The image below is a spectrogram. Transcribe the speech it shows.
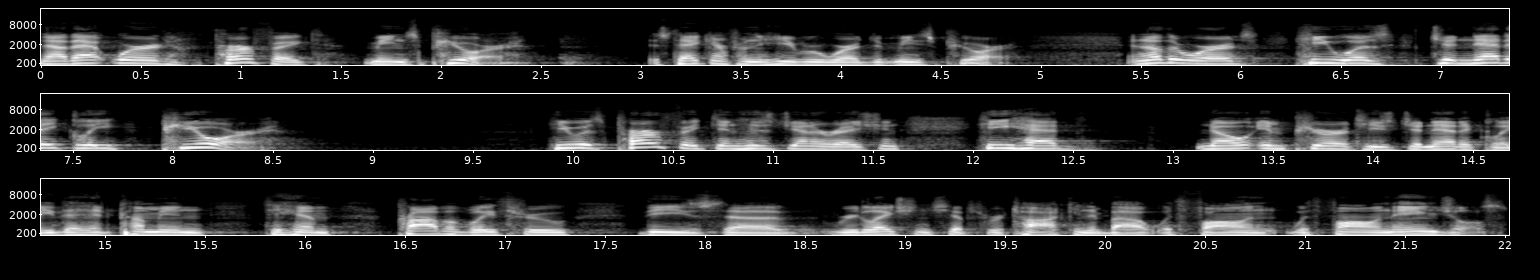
Now, that word perfect means pure. It's taken from the Hebrew word that means pure. In other words, he was genetically pure. He was perfect in his generation. He had no impurities genetically that had come in to him, probably through these uh, relationships we're talking about with fallen, with fallen angels.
